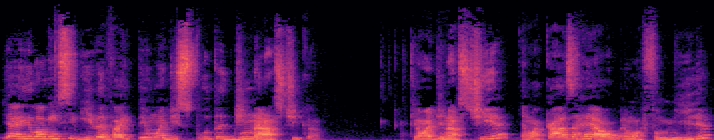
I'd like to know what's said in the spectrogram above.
E aí, logo em seguida, vai ter uma disputa dinástica. Que é uma dinastia, é uma casa real, é uma família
